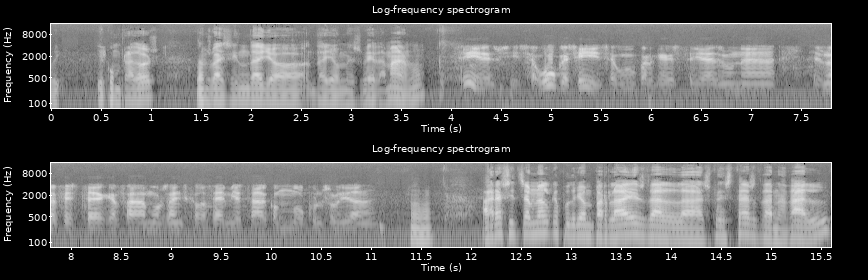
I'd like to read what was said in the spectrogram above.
i, i compradors doncs vagin d'allò més bé demà, no? Sí, sí, segur que sí, segur, perquè aquesta ja és una, és una festa que fa molts anys que la fem i està com molt consolidada. Uh -huh. Ara, si et sembla, el que podríem parlar és de les festes de Nadal,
